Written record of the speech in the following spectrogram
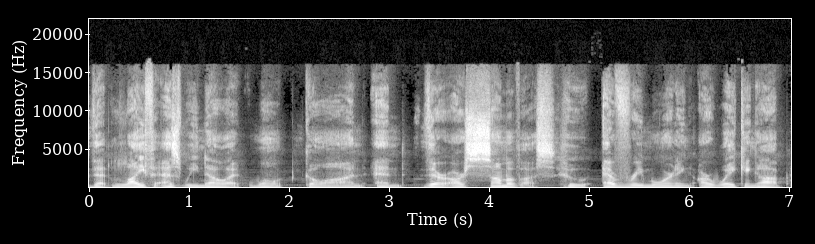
that life as we know it won't go on. And there are some of us who every morning are waking up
